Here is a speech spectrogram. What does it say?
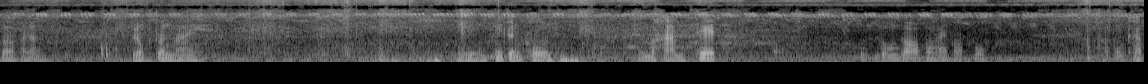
ก็กำลังลงต้นไม้อยู่มีต้นโคนมะขามเทศ ขุดหลุมรอพ่อให้พ่อปลูก ขอบคุณครับ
